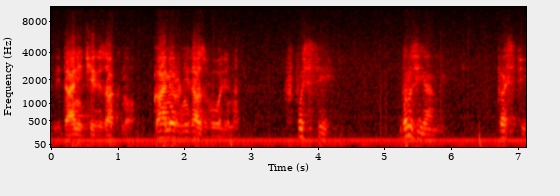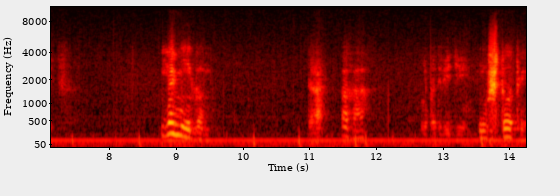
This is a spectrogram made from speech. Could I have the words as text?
Свидание через окно. Камер не дозволено. Впусти. Друзья мои, проститься. Я мигом. Да, Ага. не подведи. Ну что ты?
